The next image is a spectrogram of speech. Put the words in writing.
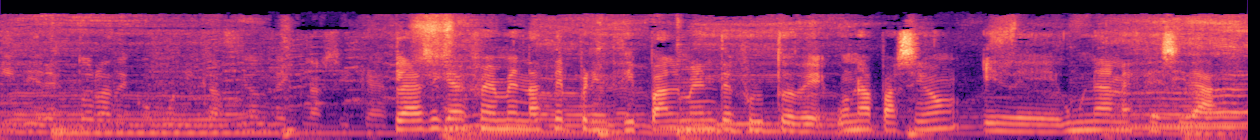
y directora de comunicación de Clásica FM. Clásica FM nace principalmente fruto de una pasión y de una necesidad.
